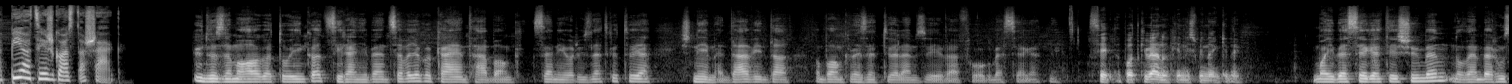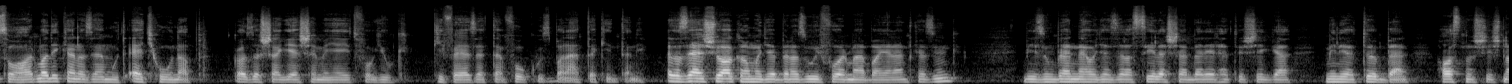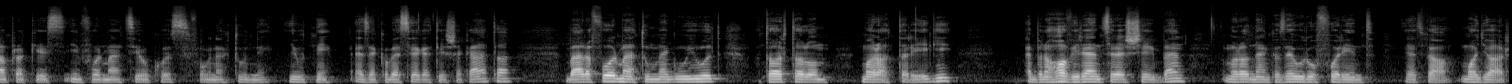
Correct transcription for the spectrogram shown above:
Portugál piac és gazdaság. Üdvözlöm a hallgatóinkat, Szirányi Bence vagyok, a KNH Bank szenior üzletkötője, és Német Dáviddal, a bank vezető elemzőjével fogok beszélgetni. Szép napot kívánok én is mindenkinek! Mai beszélgetésünkben november 23-án az elmúlt egy hónap gazdasági eseményeit fogjuk kifejezetten fókuszban áttekinteni. Ez az első alkalom, hogy ebben az új formában jelentkezünk. Bízunk benne, hogy ezzel a szélesebb elérhetőséggel minél többen hasznos és naprakész információkhoz fognak tudni jutni ezek a beszélgetések által. Bár a formátum megújult, a tartalom maradt a régi, ebben a havi rendszerességben maradnánk az euróforint, illetve a magyar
